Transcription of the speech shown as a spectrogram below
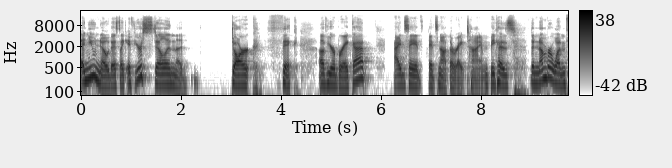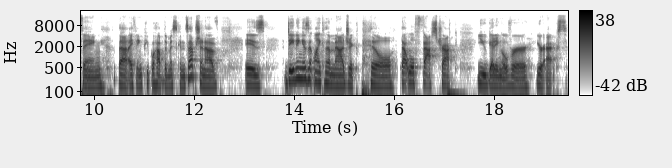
and you know this, like if you're still in the dark thick of your breakup, I'd say it's it's not the right time because the number one thing that I think people have the misconception of is dating isn't like the magic pill that will fast track you getting over your ex.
